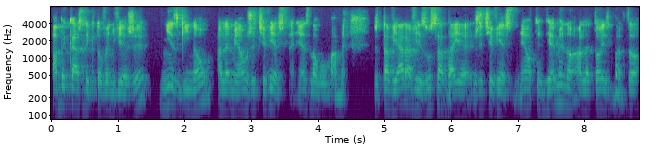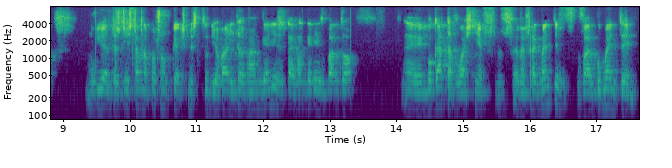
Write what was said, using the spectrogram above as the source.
aby każdy, kto weń wierzy, nie zginął, ale miał życie wieczne. Nie? Znowu mamy, że ta wiara w Jezusa daje życie wieczne. Nie? O tym wiemy, no ale to jest bardzo, mówiłem też gdzieś tam na początku, jakśmy studiowali tę Ewangelię, że ta Ewangelia jest bardzo e, bogata właśnie w, w, we fragmenty, w, w argumenty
